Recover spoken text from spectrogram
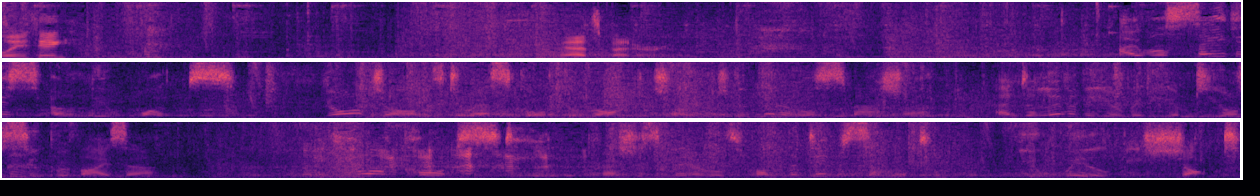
Kill anything? That's better. I will say this only once. Your job is to escort the rock chunk to the mineral smasher and deliver the iridium to your supervisor. If you are caught stealing precious minerals from the dig site, you will be shot.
